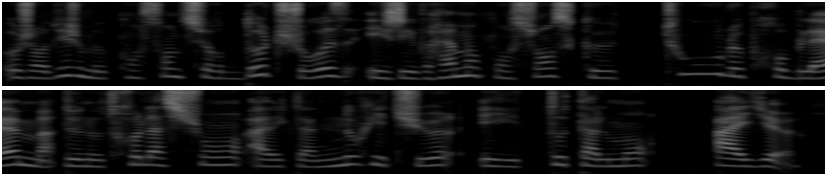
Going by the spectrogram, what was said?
Aujourd'hui, je me concentre sur d'autres choses et j'ai vraiment conscience que tout le problème de notre relation avec la nourriture est totalement ailleurs.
